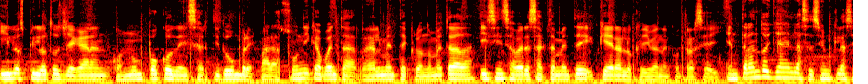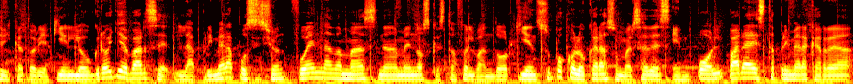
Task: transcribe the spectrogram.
y los pilotos llegaran con un poco de incertidumbre para su única vuelta realmente cronometrada y sin saber exactamente qué era lo que iban a encontrarse ahí. Entrando ya en la sesión clasificatoria. Quien logró llevarse la primera posición fue nada más nada menos que Stoffel Bandor, quien supo colocar a su Mercedes en pole para esta primera carrera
